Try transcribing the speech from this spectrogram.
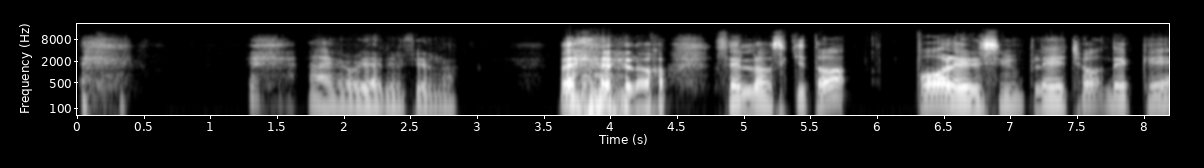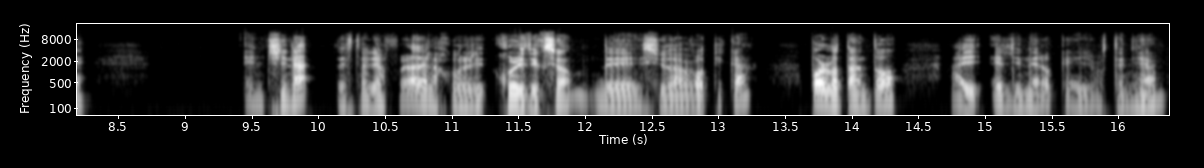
Ay, me voy al infierno. Pero se los quitó por el simple hecho de que en China estaría fuera de la jurisdicción de Ciudad Gótica. Por lo tanto, ahí el dinero que ellos tenían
